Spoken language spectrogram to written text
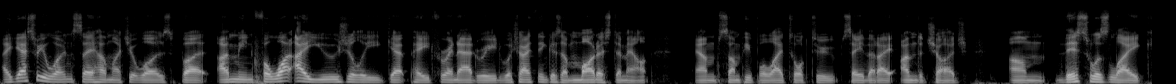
I guess we won't say how much it was, but I mean, for what I usually get paid for an ad read, which I think is a modest amount, um, some people I talk to say that I undercharge. Um, this was like,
